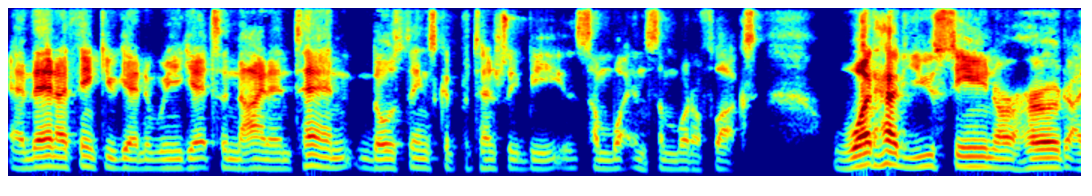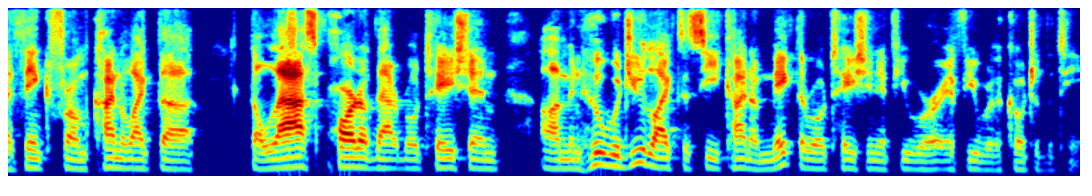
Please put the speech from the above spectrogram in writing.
And then I think you get when you get to nine and ten, those things could potentially be somewhat in somewhat of flux. What have you seen or heard? I think from kind of like the the last part of that rotation, um, and who would you like to see kind of make the rotation if you were if you were the coach of the team?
